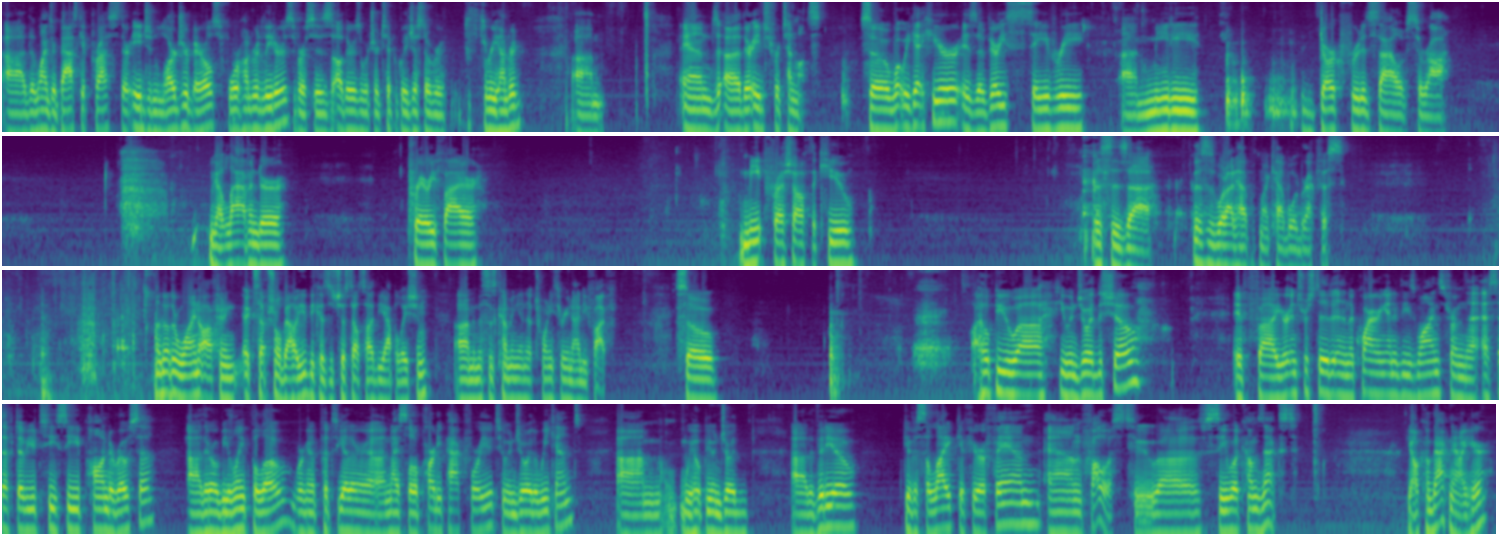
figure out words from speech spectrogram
Uh, the wines are basket pressed. They're aged in larger barrels, 400 liters, versus others which are typically just over 300. Um, and uh, they're aged for 10 months. So what we get here is a very savory, meaty, dark fruited style of Syrah. We got lavender, prairie fire, meat fresh off the queue. This is uh, this is what I'd have with my cowboy breakfast. Another wine offering exceptional value because it's just outside the appellation, um, and this is coming in at twenty three ninety five. So I hope you uh, you enjoyed the show. If uh, you're interested in acquiring any of these wines from the SFWTC Ponderosa, Uh, there will be a link below. We're going to put together a nice little party pack for you to enjoy the weekend. Um, we hope you enjoyed uh, the video. Give us a like if you're a fan, and follow us to uh, see what comes next. Y'all come back now, you hear?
